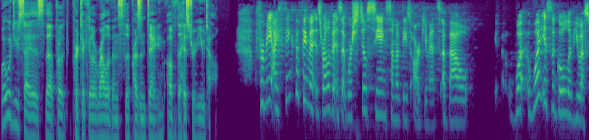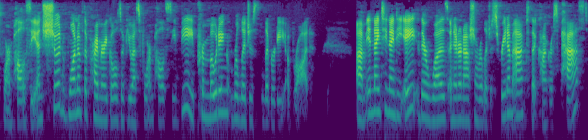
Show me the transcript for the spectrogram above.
what would you say is the particular relevance to the present day of the history you tell? For me, I think the thing that is relevant is that we're still seeing some of these arguments about what what is the goal of U.S. foreign policy, and should one of the primary goals of U.S. foreign policy be promoting religious liberty abroad? Um, in 1998, there was an International Religious Freedom Act that Congress passed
